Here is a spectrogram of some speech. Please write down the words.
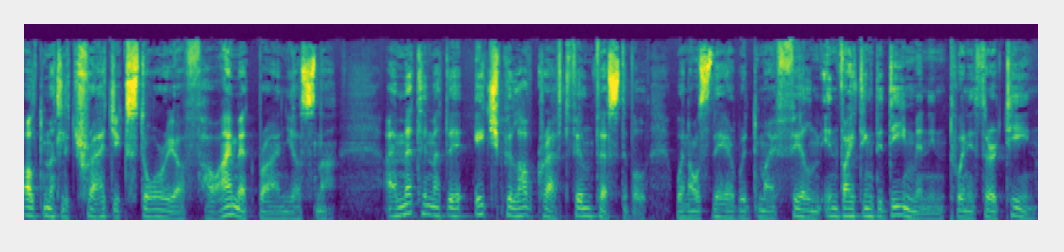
ultimately tragic story of how I met Brian Yuzna. I met him at the H.P. Lovecraft Film Festival when I was there with my film Inviting the Demon in 2013.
